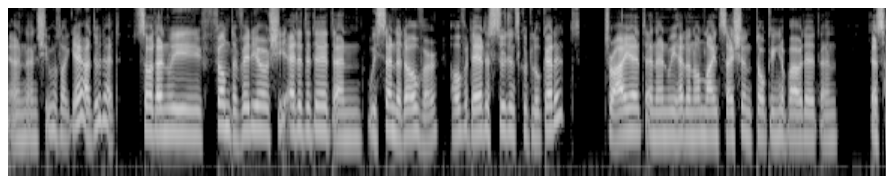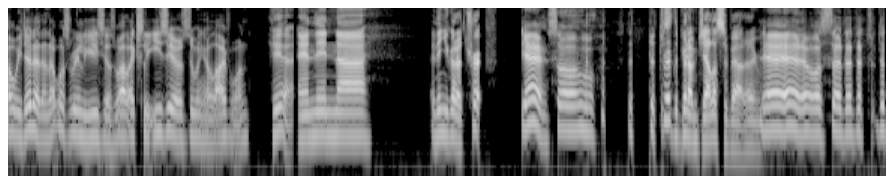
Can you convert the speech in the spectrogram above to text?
And, and she was like, Yeah, I'll do that. So then we filmed the video, she edited it, and we sent it over. Over there, the students could look at it try it, and then we had an online session talking about it, and that's how we did it, and that was really easy as well. Actually, easier as doing a live one. Yeah, and then uh, and then you got a trip. Yeah, so the the trip. This is the bit I'm jealous about. I don't yeah, yeah, that was uh, the, the the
